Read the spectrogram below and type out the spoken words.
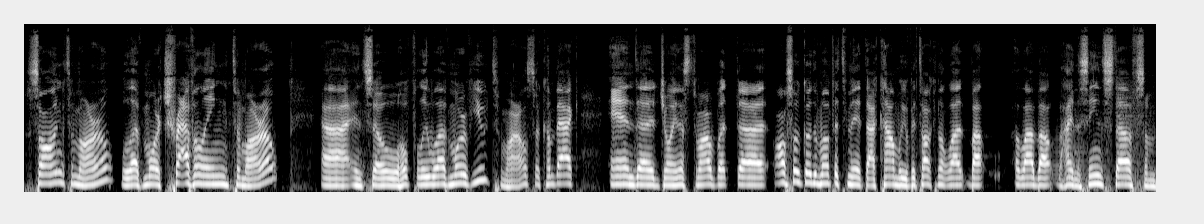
song tomorrow. We'll have more traveling tomorrow. Uh, and so hopefully we'll have more of you tomorrow. So come back and uh, join us tomorrow. But uh, also go to MuppetsMinute.com. We've been talking a lot about a lot about behind the scenes stuff, some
